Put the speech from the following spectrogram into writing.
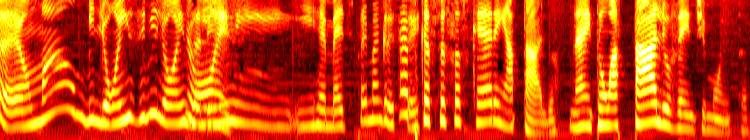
é uma milhões e milhões, Milhões. ali em, em remédios pra É emagrecer. porque as pessoas querem atalho, né? Então o atalho vende muito.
